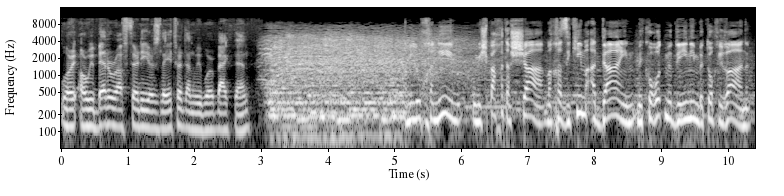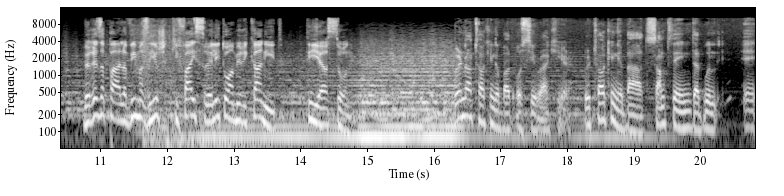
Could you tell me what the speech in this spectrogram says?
Were- Are we better off 30 years later than we were back then? המלוכנים ומשפחת השאה מחזיקים עדיין מקורות מודיעיניים בתוך איראן, ורזה פעלבי מזהיר שתקיפה ישראלית או אמריקנית תהיה אסון. We're not talking about Osirak here. We're talking about something that will eh,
